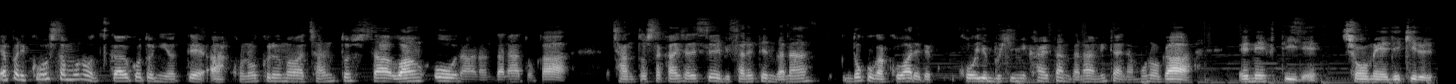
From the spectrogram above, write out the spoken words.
やっぱりこうしたものを使うことによって、あ、この車はちゃんとしたワンオーナーなんだなとか、ちゃんとした会社で整備されてんだな、どこが壊れてこういう部品に変えたんだな、みたいなものが NFT で証明できる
